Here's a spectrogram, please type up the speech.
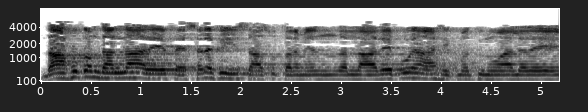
دا حکم دا اللہ دے، فیصلہ کی ساسو ترمین دا اللہ دے پویا حکمت نوال دے۔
